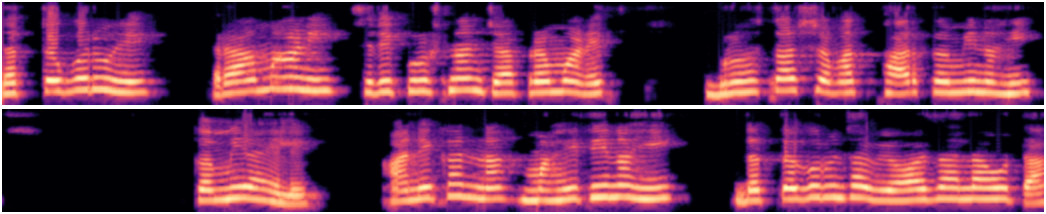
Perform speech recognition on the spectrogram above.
दत्तगुरु हे राम आणि श्रीकृष्णांच्या प्रमाणेच गृहस्थाश्रमात फार कमी नाही कमी राहिले. अनेकांना माहिती नाही दत्तगुरूंचा विवाह झाला होता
